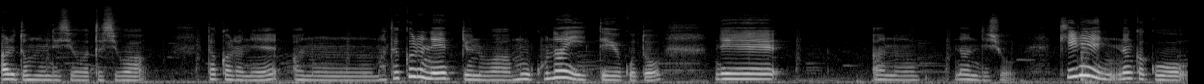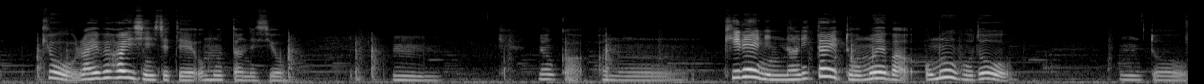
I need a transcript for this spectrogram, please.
あると思うんですよ私は。だからね、あのーまた来るねっていうのはもう来ないっていうこと。であのなんでしょう。綺麗になんかこう今日ライブ配信してて思ったんですよ。うん、なんかあのー綺麗になりたいと思えば思うほどうんと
